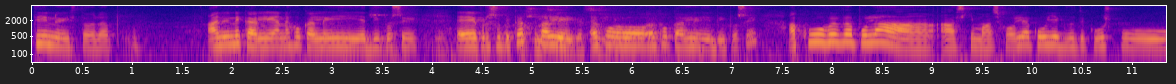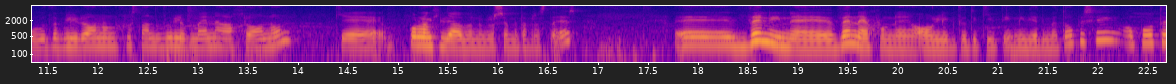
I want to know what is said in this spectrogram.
τι εννοείς τώρα, αν είναι καλή, αν έχω καλή εντύπωση. Ε, προσωπικά έχω καλή, έχω, έχω καλή εντύπωση. Ακούω βέβαια πολλά άσχημα σχόλια. Ακούω για εκδοτικούς που δεν πληρώνουν, χρωστάνε δουλευμένα χρόνων και πολλών χιλιάδων ευρώ σε μεταφραστές. Ε, δεν, είναι, δεν έχουν όλοι οι εκδοτικοί την ίδια αντιμετώπιση, οπότε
